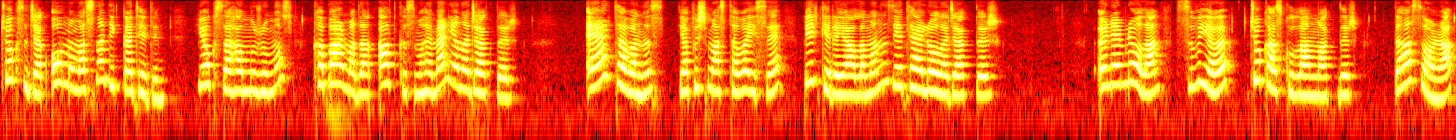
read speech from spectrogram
Çok sıcak olmamasına dikkat edin. Yoksa hamurumuz kabarmadan alt kısmı hemen yanacaktır. Eğer tavanız yapışmaz tava ise bir kere yağlamanız yeterli olacaktır. Önemli olan sıvı yağı çok az kullanmaktır. Daha sonra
